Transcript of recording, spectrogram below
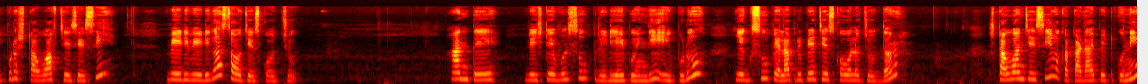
ఇప్పుడు స్టవ్ ఆఫ్ చేసేసి వేడి వేడిగా సర్వ్ చేసుకోవచ్చు. అంతే వెజిటేబుల్ సూప్ రెడీ అయిపోయింది. ఇప్పుడు ఎగ్ సూప్ ఎలా ప్రిపేర్ చేసుకోవాలో చూద్దాం. స్టవ్ ఆన్ చేసి ఒక కడాయి పెట్టుకుని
